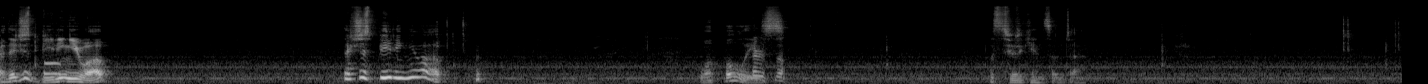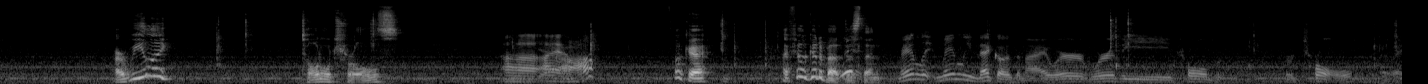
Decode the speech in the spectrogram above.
Are they just beating you up? They're just beating you up. what bullies? Let's do it again sometime. Are we like total trolls? Uh, I am. Okay. I feel good about yeah. this then. Mainly, mainly Nekos and I. We're we're the troll, or troll. Wait,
